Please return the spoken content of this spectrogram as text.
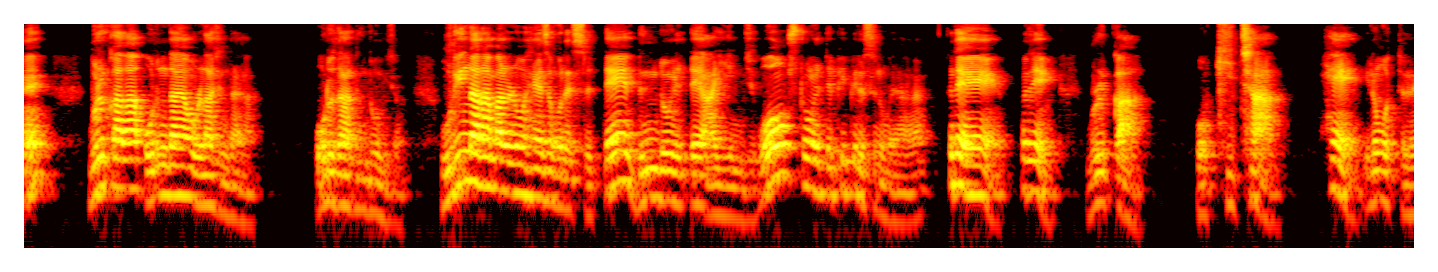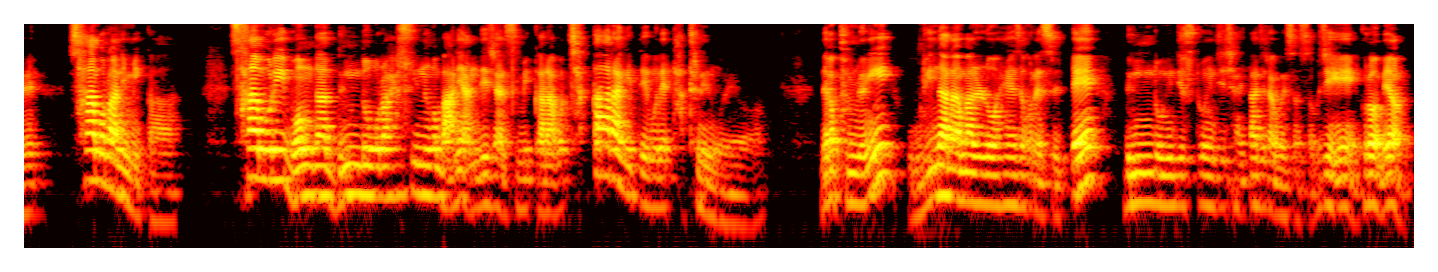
예? 물가가 오른다야, 올라진다야. 오르다 능동이죠. 우리나라 말로 해석을 했을 때 능동일 때 ing고 수동일 때 pp를 쓰는 거야. 근데 선생님 물가, 뭐 기차, 해 이런 것들 사물 아닙니까? 사물이 뭔가 능동으로 할 수 있는 건 말이 안 되지 않습니까? 라고 착각을 하기 때문에 다 틀리는 거예요. 내가 분명히 우리나라 말로 해석을 했을 때 능동인지 수동인지 잘 따지라고 했었어. 그지? 그러면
